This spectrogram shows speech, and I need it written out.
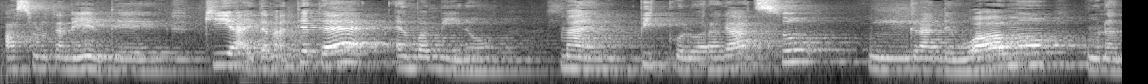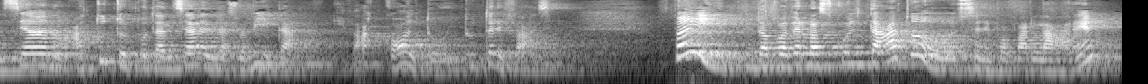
Assolutamente. Chi hai davanti a te è un bambino, ma è un piccolo ragazzo, un grande uomo, un anziano, ha tutto il potenziale della sua vita e va accolto in tutte le fasi. Poi, dopo averlo ascoltato, se ne può parlare.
